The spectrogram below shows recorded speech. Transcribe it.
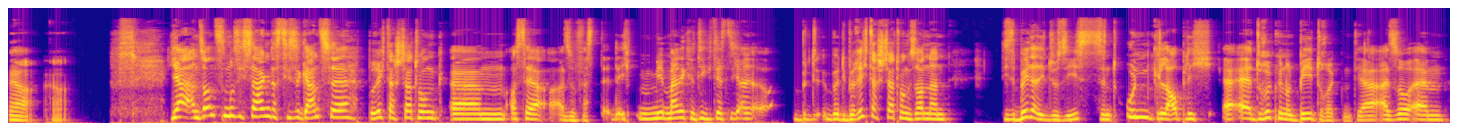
Ja, ja. Ja, ansonsten muss ich sagen, dass diese ganze Berichterstattung ähm, aus der, also was, ich, meine Kritik geht jetzt nicht äh, über die Berichterstattung, sondern diese Bilder, die du siehst, sind unglaublich äh, erdrückend und bedrückend. Ja, also ähm,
